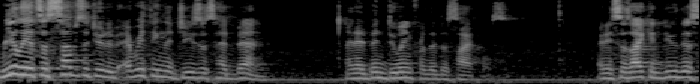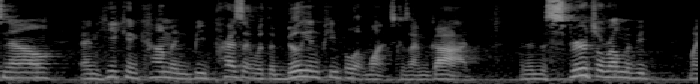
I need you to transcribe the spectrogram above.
Really, it's a substitute of everything that Jesus had been and had been doing for the disciples. And he says, I can do this now and he can come and be present with a billion people at once because I'm God. And in the spiritual realm of my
